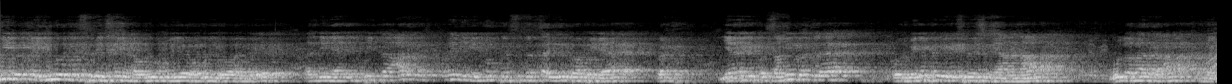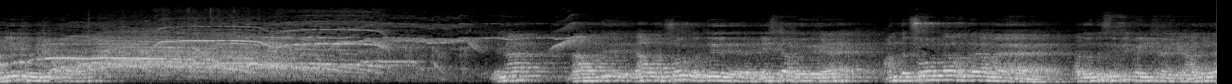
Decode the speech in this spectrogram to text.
சமீபத்தில் இன்னொரு இன்ஸ்பிரேஷன் எனக்கு வந்து உண்மையிலேயே ரொம்ப இதுவாக இருக்கு. அது நீங்க இப்போ இந்த ஆர்டர் நீங்க இன்னும் பெருசு பெருசா எதிர்பார்ப்பீங்க. பட் எனக்கு இப்ப சமீபத்துல ஒரு மிகப்பெரிய இன்ஸ்பிரேஷன் யாருன்னா உள்ளதாக இருக்கான் நம்ம கேம் போய் ஏன்னா நான் வந்து நான் ஒரு ஷோக்கு வந்து கெஸ்டா போயிருக்கேன். அந்த ஷோல வந்து அவன் அது வந்து செமி ஃபைனல்ஸ் நினைக்கிறேன். அதுல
